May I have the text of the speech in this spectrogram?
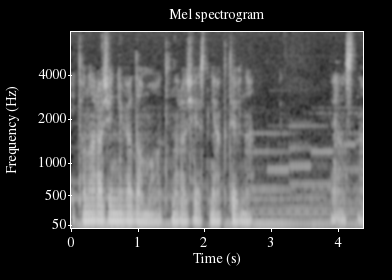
I to na razie nie wiadomo, a to na razie jest nieaktywne. Jasne.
